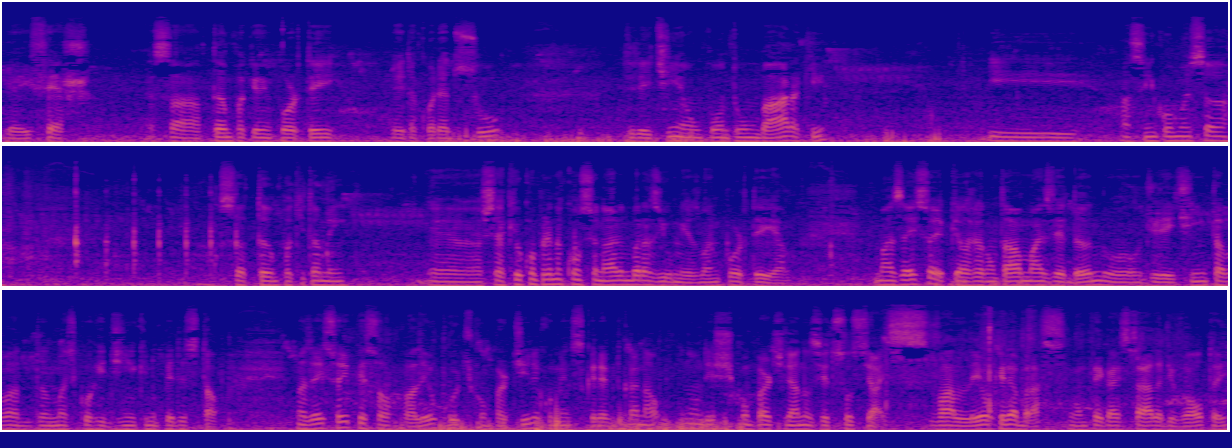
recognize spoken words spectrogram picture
E aí fecha. Essa tampa que eu importei veio da Coreia do Sul, direitinho, é 1.1 bar aqui. E assim como essa essa tampa aqui também. É, essa aqui eu comprei na concessionária no Brasil mesmo, eu importei ela. Mas é isso aí, porque ela já não estava mais vedando direitinho, estava dando uma escorridinha aqui no pedestal. Mas é isso aí, pessoal. Valeu, curte, compartilha, comenta, inscreve no canal e não deixe de compartilhar nas redes sociais. Valeu, aquele abraço. Vamos pegar a estrada de volta aí,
